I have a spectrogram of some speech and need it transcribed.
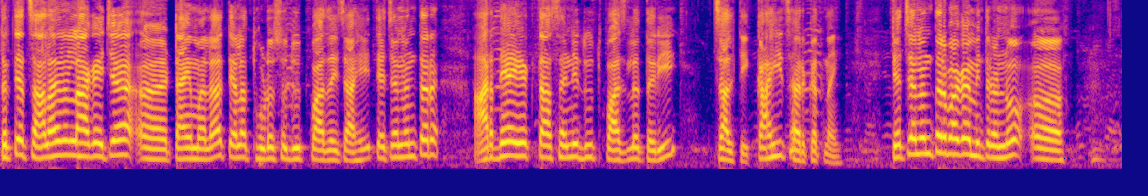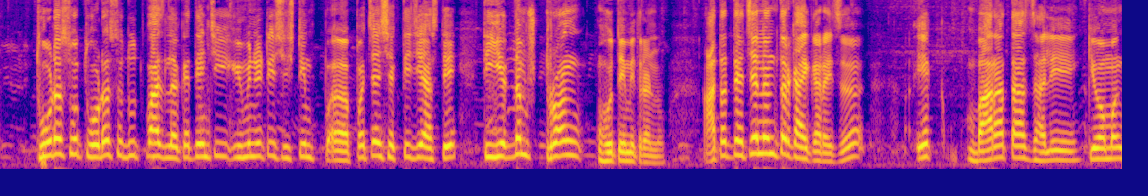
तर त्या चालायला लागायच्या टायमाला त्याला थोडंसं दूध पाजायचं आहे. त्याच्यानंतर अर्ध्या एक तासाने दूध पाजलं तरी चालते. काहीच हरकत नाही. त्याच्यानंतर बघा मित्रांनो थोडंसं थोडंसं दूध पाजलं का त्यांची इम्युनिटी सिस्टीम पचनशक्ती जी असते ती एकदम स्ट्रॉंग होते मित्रांनो. आता त्याच्यानंतर काय करायचं? एक बारा तास झाले किंवा मग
